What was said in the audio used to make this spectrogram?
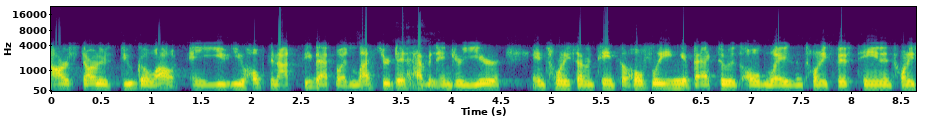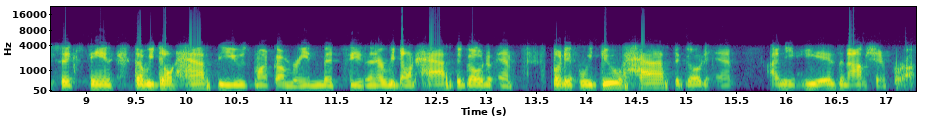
our starters do go out, and you, you hope to not see that, but Lester did have an injury year in 2017, so hopefully he can get back to his old ways in 2015 and 2016 that we don't have to use Montgomery in midseason or we don't have to go to him. But if we do have to go to him, I mean, he is an option for us,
